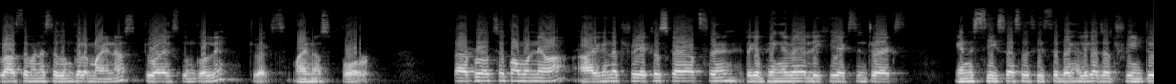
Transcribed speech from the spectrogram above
প্লাসে মাইনাসে গুণ করলে মাইনাস টু আর এক্স গুণ করলে টু এক্স মাইনাস ফোর তারপর হচ্ছে কমন নেওয়া। আর এখানে থ্রি এক্স স্কোয়ার আছে, এটাকে ভেঙে ভেঙে লিখি এক্স ইন্টু এক্স এখানে সিক্স আছে সিক্স ভেঙে লেখা যায় থ্রি ইন্টু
